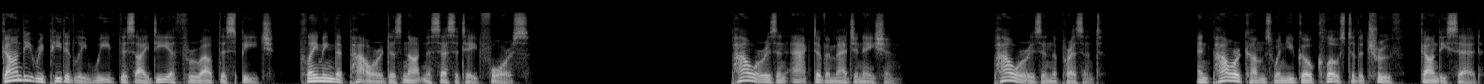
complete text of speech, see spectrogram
Gandhi repeatedly weaved this idea throughout the speech, claiming that power does not necessitate force. Power is an act of imagination. Power is in the present. And power comes when you go close to the truth, Gandhi said.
